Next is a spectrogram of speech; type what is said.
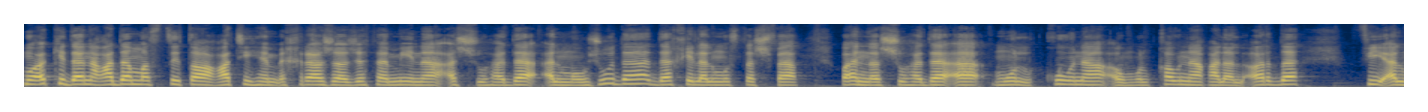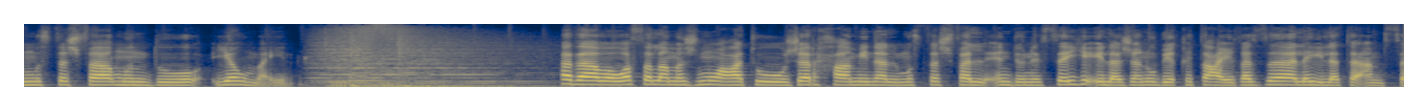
مؤكدا عدم استطاعتهم إخراج جثامين الشهداء الموجودة داخل المستشفى وأن الشهداء ملقون أو ملقون على الأرض في المستشفى منذ يومين. هذا ووصل مجموعة جرحى من المستشفى الإندونيسي إلى جنوب قطاع غزة ليلة أمس.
